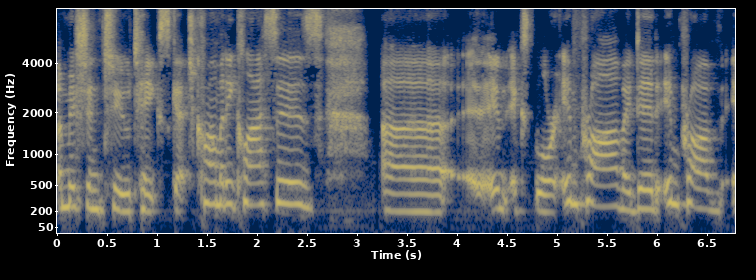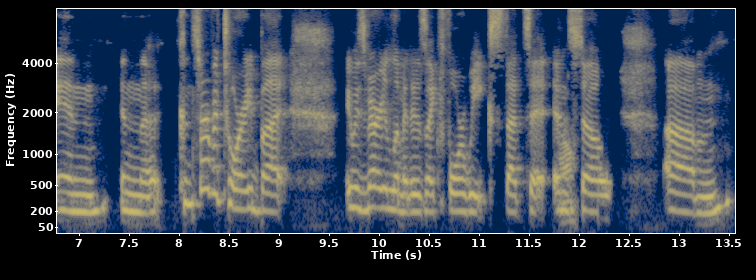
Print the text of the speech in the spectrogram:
a mission to take sketch comedy classes, uh, explore improv. I did improv in in the conservatory, but it was very limited. It was like four weeks. That's it. And wow. so, um,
